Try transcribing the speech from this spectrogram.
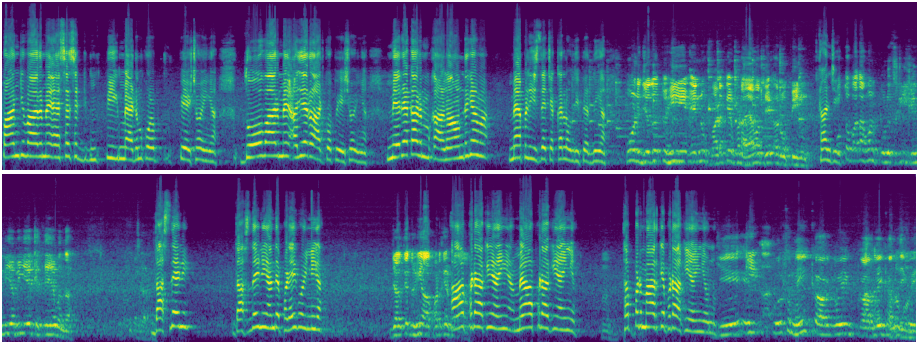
ਪੰਜ ਵਾਰ ਮੈਂ ਐਸਐਸਪੀ ਮੈਡਮ ਕੋਲ ਪੇਸ਼ ਹੋਈ ਆ ਦੋ ਵਾਰ ਮੈਂ ਅਜੇ ਰਾਜ ਕੋਲ ਪੇਸ਼ ਹੋਈ ਆ ਮੇਰੇ ਘਰ ਮਕਾਨਾਂ ਆਉਂਦੀਆਂ ਵਾ ਮੈਂ ਪੁਲਿਸ ਦੇ ਚੱਕਰ ਲਾਉਂਦੀ ਫਿਰਦੀ ਆ। ਹੁਣ ਜਦੋਂ ਤੁਸੀਂ ਇਹਨੂੰ ਫੜ ਕੇ ਫੜਾਇਆ ਉੱਥੇ ਆਰੋਪੀ ਨੂੰ ਹਾਂਜੀ। ਉਸ ਤੋਂ ਬਾਅਦ ਹੁਣ ਪੁਲਿਸ ਕੀ ਕਹਿੰਦੀ ਆ ਵੀ ਇਹ ਕਿੱਥੇ ਹੈ ਬੰਦਾ? ਦੱਸਦੇ ਨਹੀਂ ਦੱਸਦੇ ਨਹੀਂ ਆਂਦੇ ਫੜੇ ਕੋਈ ਨਹੀਂਗਾ ਜਦ ਕਿ ਤੁਸੀਂ ਆਪ ਫੜ ਕੇ ਆ। ਫੜਾ ਕੇ ਆਈ ਆ ਮੈਂ ਆ ਫੜਾ ਕੇ ਆਈ ਆ। ਹਾਂ। ਥੱਪੜ ਮਾਰ ਕੇ ਫੜਾ ਕੇ ਆਈ ਆ ਉਹਨੂੰ। ਜੇ ਇਹ ਪੁਲਿਸ ਨਹੀਂ ਕਾਰ ਕੋਈ ਕਾਰਵਾਈ ਕਰਦੀ ਕੋਈ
